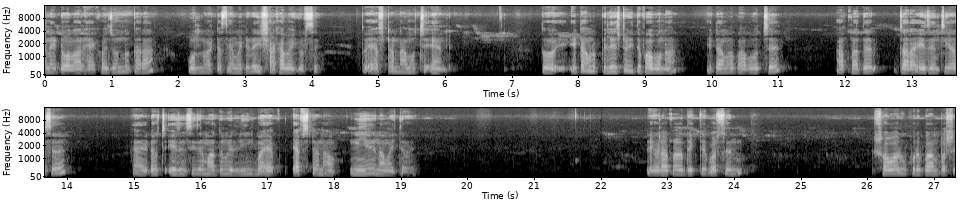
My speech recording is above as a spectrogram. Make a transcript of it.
মানে ডলার হ্যাক হওয়ার জন্য তারা অন্য একটা সিয়ামেটেরই শাখা বাই করছে। তো অ্যাপসটার নাম হচ্ছে অ্যান্ড তো এটা আমরা প্লে স্টোরিতে পাবো না। এটা আমরা পাবো হচ্ছে আপনাদের যারা এজেন্সি আছে হ্যাঁ এটা হচ্ছে এজেন্সিদের মাধ্যমে লিঙ্ক বা অ্যাপসটা নাম, নিয়ে নামাইতে হয়। এখানে আপনারা দেখতে পাচ্ছেন সবার উপরে বাম পাশে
